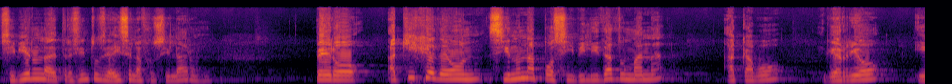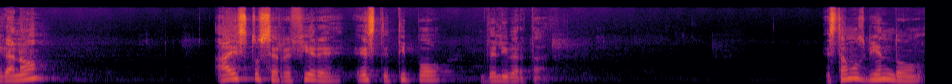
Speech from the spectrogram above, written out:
Si vieron la de 300, de ahí se la fusilaron. Pero aquí Gedeón, sin una posibilidad humana, acabó, guerrió y ganó. A esto se refiere este tipo de libertad. Estamos viendo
